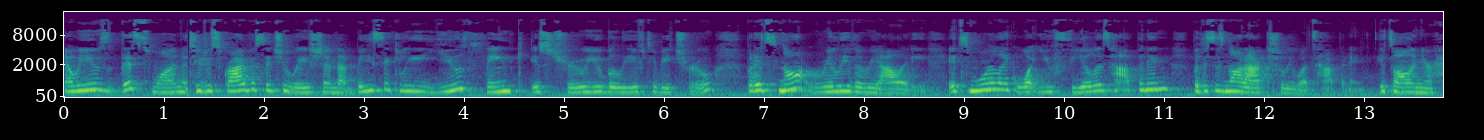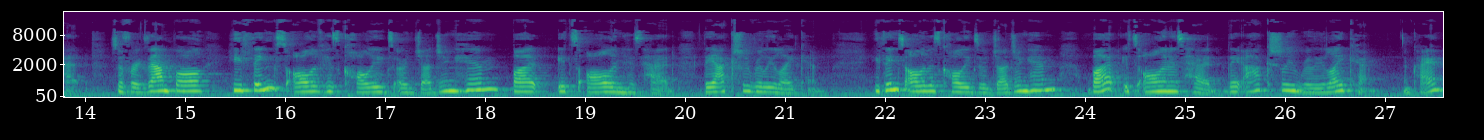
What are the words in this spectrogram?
Now we use this one to describe a situation that basically you think is true, you believe to be true, but it's not really the reality. It's more like what you feel is happening, but this is not actually what's happening. It's all in your head. So for example, he thinks all of his colleagues are judging him, but it's all in his head. They actually really like him. He thinks all of his colleagues are judging him, but it's all in his head. They actually really like him, okay?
